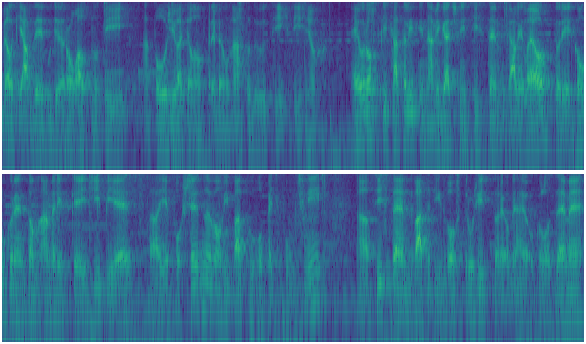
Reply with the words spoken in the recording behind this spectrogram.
veľký update bude rolloutnutý používateľom v priebehu následujúcich týždňoch. Európsky satelitný navigačný systém Galileo, ktorý je konkurentom americkej GPS, je po 6-dňovom výpadku opäť funkčný. Systém 22 družíc, ktoré obiehajú okolo Zeme,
